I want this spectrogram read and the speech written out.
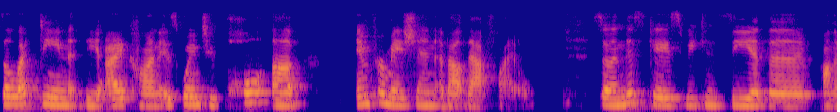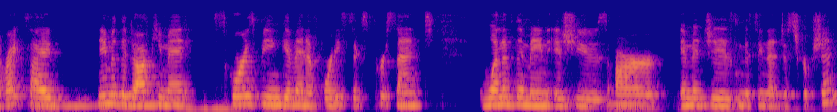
Selecting the icon is going to pull up information about that file. So in this case, we can see at the on the right side, name of the document, score is being given a 46%. One of the main issues are images missing a description.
